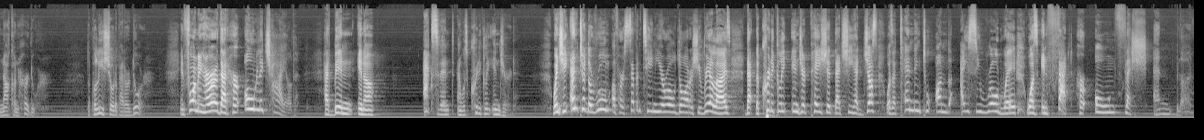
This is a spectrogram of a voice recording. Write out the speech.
a knock on her door. The police showed up at her door, informing her that her only child had been in a accident and was critically injured. When she entered the room of her 17 year old daughter, she realized that the critically injured patient that she had just was attending to on the icy roadway was in fact her own flesh and blood.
